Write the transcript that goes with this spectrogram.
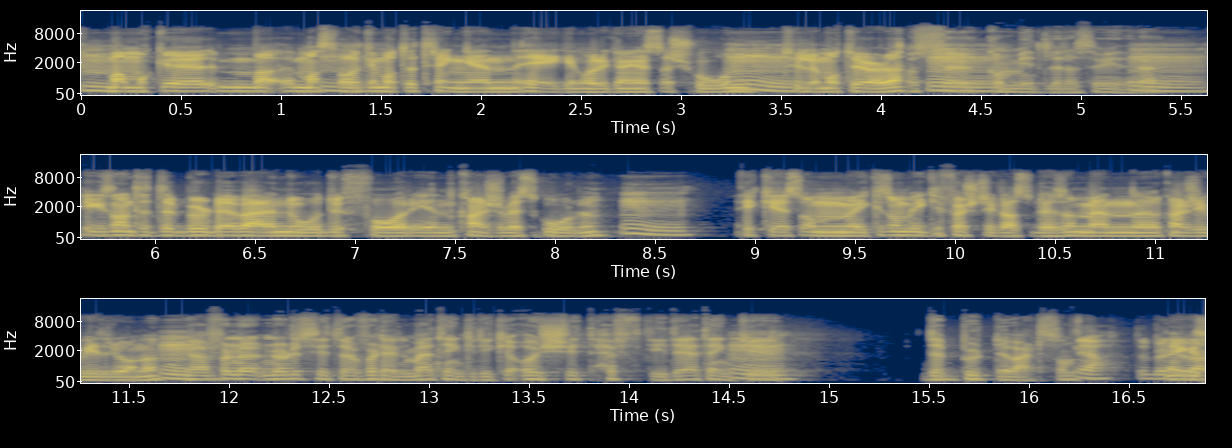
Mm. Man, må ikke, man skal Mm. ikke måtte trenge en egen organisasjon Mm. til å måtte gjøre det. Og søke Mm. om midler osv. Mm. Ikke sant? Dette burde være noe du får inn kanskje ved skolen. Mm. Ikke som, ikke som ikke første klasse, liksom, men uh, kanskje i videregående. Mm. Ja, for når, når du sitter og forteller meg, jeg tenker ikke 'oi, shit, heftig idé'. Jeg tenker Mm. det burde vært sånn. Ja, det burde Ikke vært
